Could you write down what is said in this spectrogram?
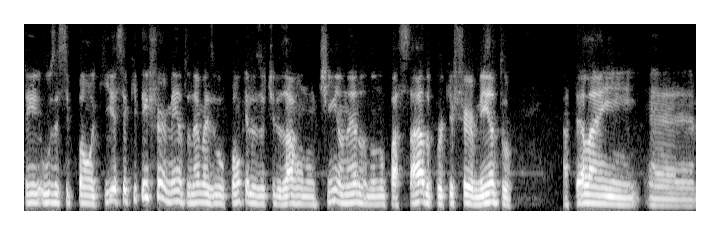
tem, usa esse pão aqui, esse aqui tem fermento, né, mas o pão que eles utilizavam não tinham, né, no, no passado, porque fermento, até lá em é,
